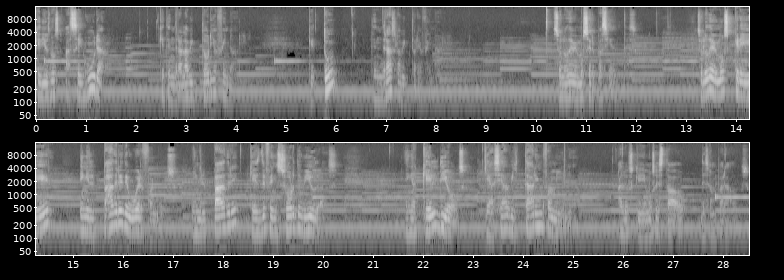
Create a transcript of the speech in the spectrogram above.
que Dios nos asegura que tendrá la victoria final, que tú tendrás la victoria final. Solo debemos ser pacientes. Solo debemos creer en el Padre de huérfanos, en el Padre que es defensor de viudas, en aquel Dios que hace habitar en familia a los que hemos estado desamparados.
